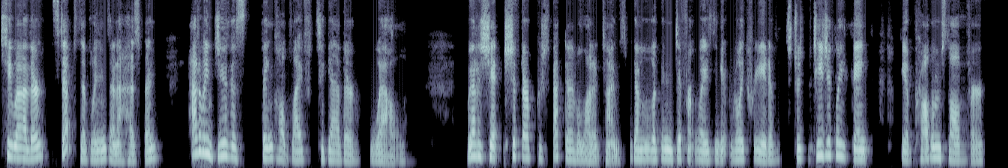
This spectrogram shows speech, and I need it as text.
two other step siblings and a husband. How do we do this thing called life together well? We got to sh- shift our perspective a lot of times. We got to look in different ways and get really creative, strategically think, be a problem solver.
